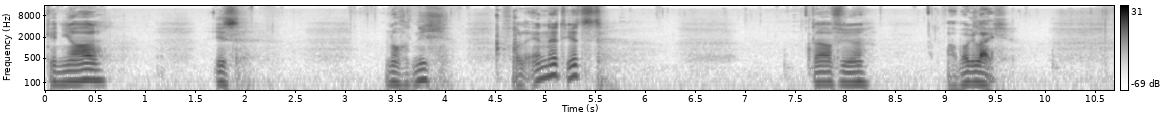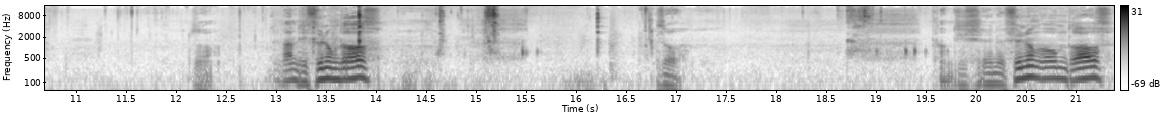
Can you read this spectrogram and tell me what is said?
Genial. Ist noch nicht vollendet jetzt. Dafür aber gleich. So. Dann die Füllung drauf. So. Kommt die schöne Füllung oben drauf.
